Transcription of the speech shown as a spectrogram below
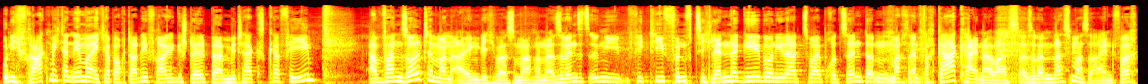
Und ich frage mich dann immer, ich habe auch da die Frage gestellt beim Mittagskaffee, aber wann sollte man eigentlich was machen? Also wenn es jetzt irgendwie fiktiv 50 Länder gäbe und jeder hat 2%, dann macht einfach gar keiner was. Also dann lassen wir es einfach.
